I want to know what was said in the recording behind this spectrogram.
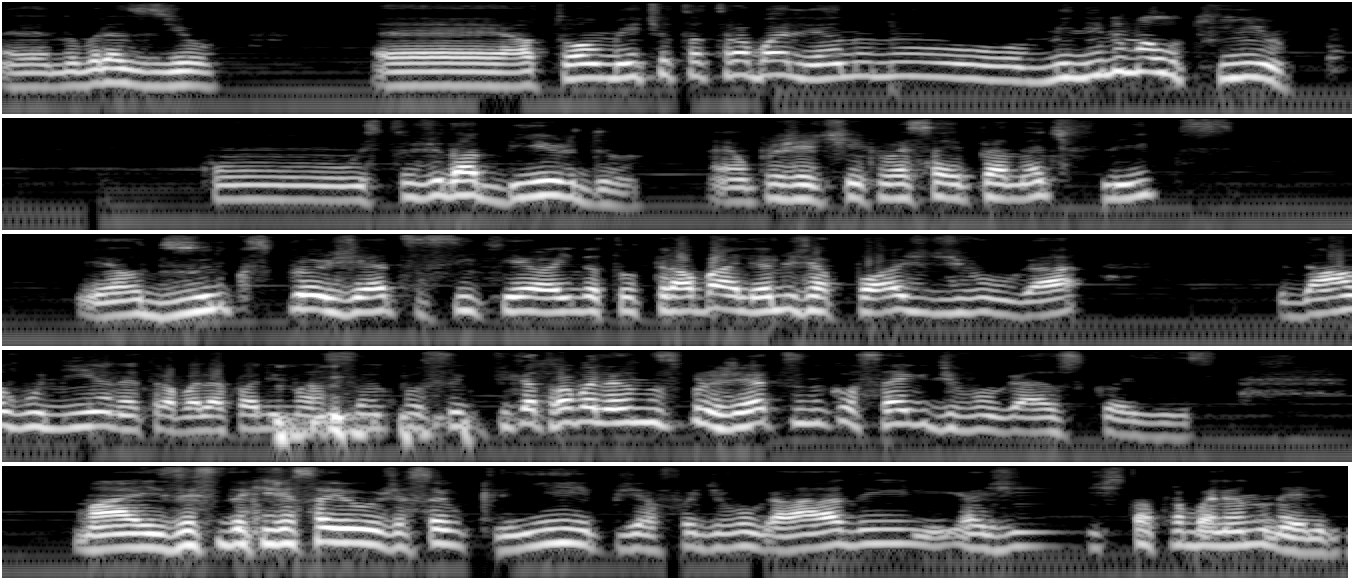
é, no Brasil. É, atualmente eu estou trabalhando no Menino Maluquinho, com o estúdio da Birdo. É um projetinho que vai sair para Netflix. É um dos únicos projetos assim que eu ainda estou trabalhando já pode divulgar e dá uma agonia, né? Trabalhar com animação, que você fica trabalhando nos projetos e não consegue divulgar as coisas. Mas esse daqui já saiu, já saiu o clipe, já foi divulgado e a gente está trabalhando nele.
